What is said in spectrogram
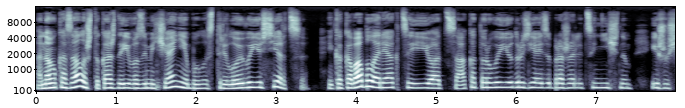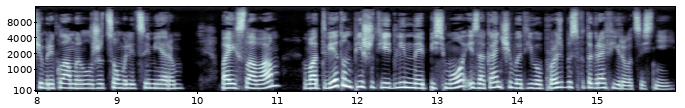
Она указала, что каждое его замечание было стрелой в ее сердце. И какова была реакция ее отца, которого ее друзья изображали циничным, ищущим рекламой лжецом и лицемером? По их словам, в ответ он пишет ей длинное письмо и заканчивает его просьбой сфотографироваться с ней.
